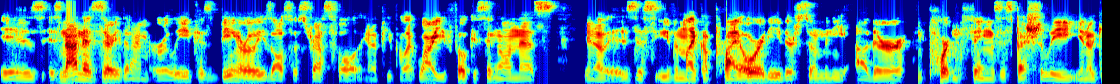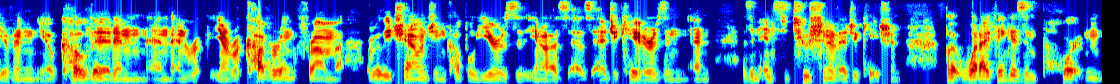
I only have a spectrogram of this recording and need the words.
is is not necessarily that i'm early because being early is also stressful. You know people are like why are you focusing on this you know is this even like a priority? There's so many other important things especially you know given you know covid and and and re- you know recovering from a really challenging couple years you know as as educators and and as an institution of education. But what i think is important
